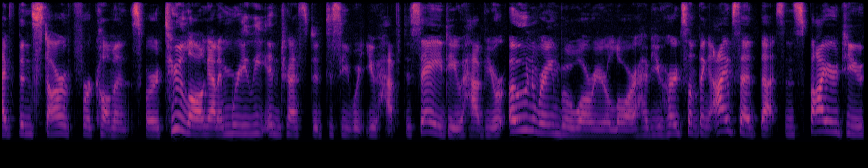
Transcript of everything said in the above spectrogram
I've been starved for comments for too long and I'm really interested to see what you have to say. Do you have your own Rainbow Warrior lore? Have you heard something I've said that's inspired you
